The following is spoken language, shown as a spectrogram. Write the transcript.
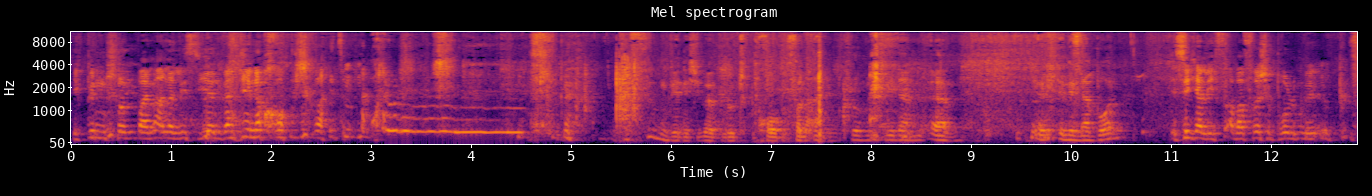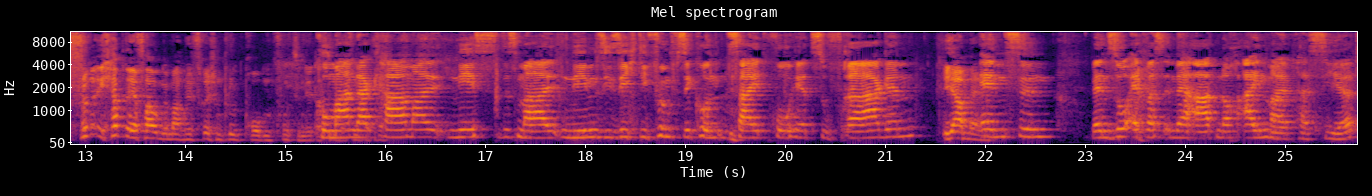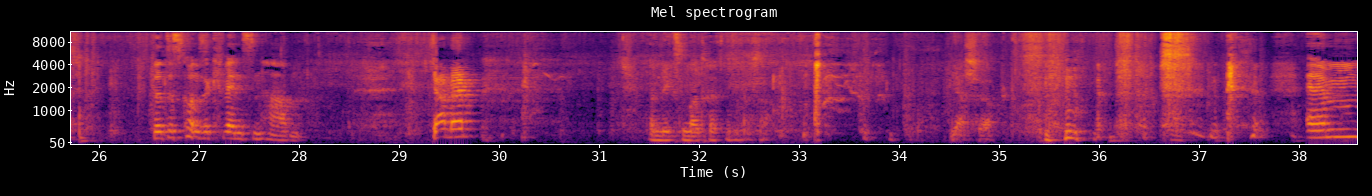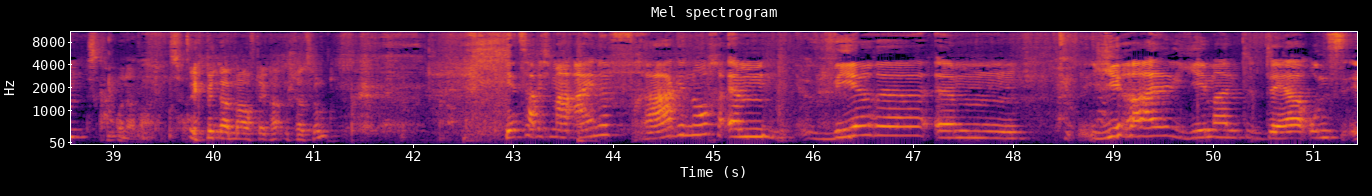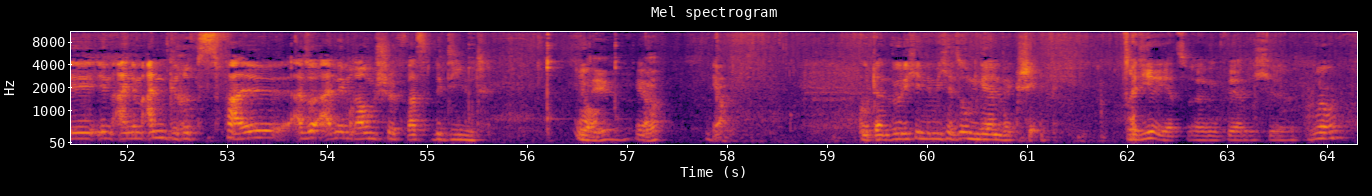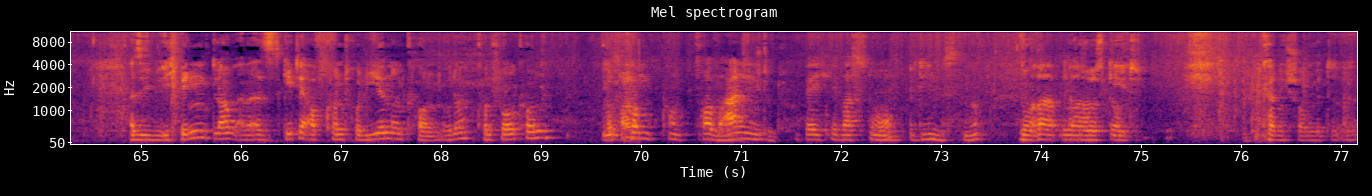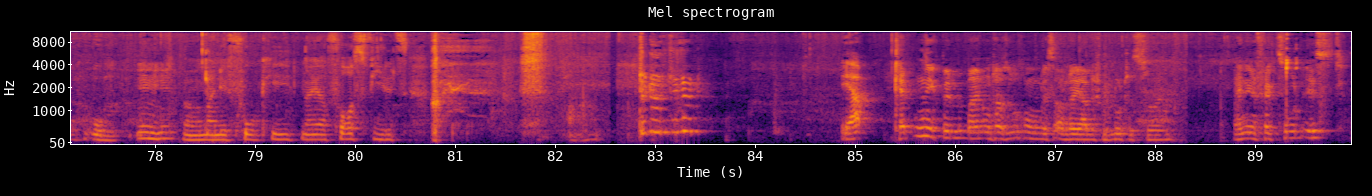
Ich bin schon beim Analysieren, während ihr noch rumschreit. Verfügen wir nicht über Blutproben von allen Crewmitgliedern ähm, in, in den Laboren? Sicherlich, aber frische Blut. Ich habe die Erfahrung gemacht, mit frischen Blutproben funktioniert das. Commander. Kamal, nächstes Mal nehmen Sie sich die fünf Sekunden Zeit vorher zu fragen. Ja, Mann. Ensign, wenn so etwas in der Art noch einmal passiert, wird es Konsequenzen haben. Ja, Ma'am. Beim nächsten Mal treffen wir uns. ab. Ja, Sir. Ähm, Das kam unerwartet. Sir. Ich bin dann mal auf der Krankenstation. jetzt habe ich mal eine Frage noch. Ähm, wäre ähm, Jiral jemand, der uns äh, in einem Angriffsfall, also an dem Raumschiff, was bedient? Ja. Nee, ja. Ja. Gut, dann würde ich ihn nämlich jetzt ungern wegschicken. Hier jetzt äh, werde ich. Äh, ja. Also ich bin, glaube aber es geht ja auf Kontrollieren und Con, oder? Control Con? Kommt, kommt drauf an, welche was du bedienst. Ne? Aber, ja, also es doch. geht. Kann ich schon mit äh, um. Mhm. Oh, meine Foki, naja, Force Fields. ja, Captain, ich bin mit meinen Untersuchungen des andrianischen Blutes zu Ende. Eine Infektion ist,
